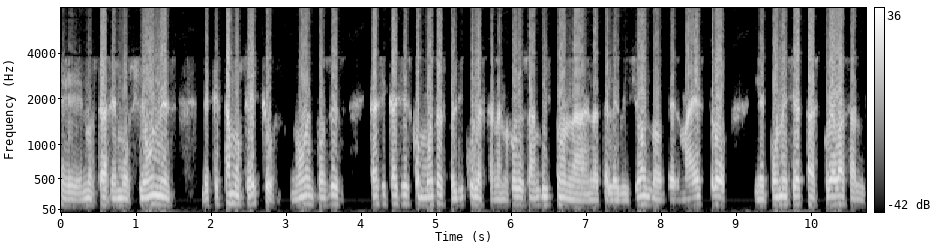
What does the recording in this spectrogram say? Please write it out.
eh, nuestras emociones, de qué estamos hechos, ¿no? Entonces, casi casi es como esas películas que a lo mejor los han visto en la, en la televisión, donde el maestro le pone ciertas pruebas al,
